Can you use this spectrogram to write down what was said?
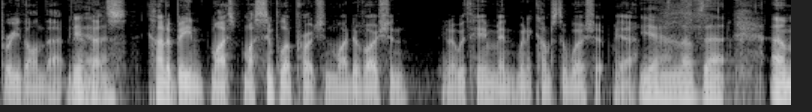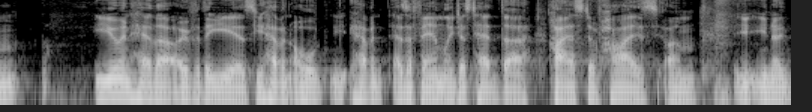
breathe on that. Yeah. And that's kind of been my my simple approach in my devotion, you know, with Him, and when it comes to worship. Yeah, Yeah, I love that. Um, you and Heather over the years, you haven't all, you haven't as a family just had the highest of highs. Um, you, you know,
